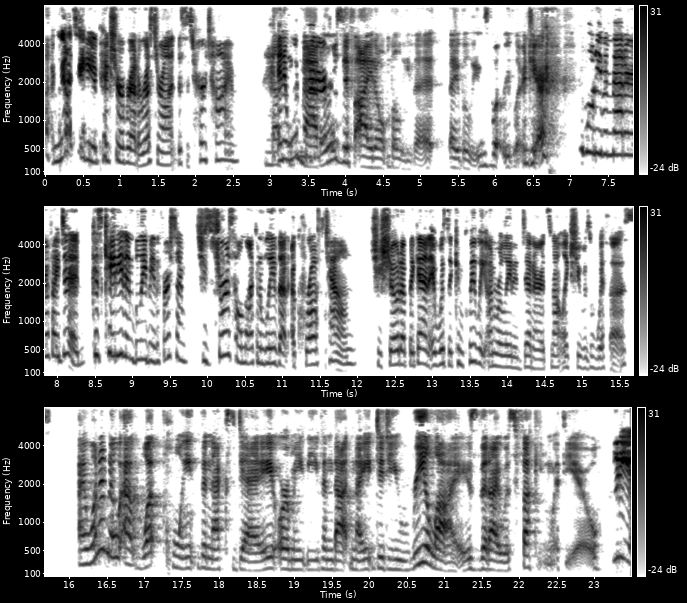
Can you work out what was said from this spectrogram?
I'm not taking a picture of her at a restaurant. This is her time. Nothing and it wouldn't matters matter. if I don't believe it. I believe is what we've learned here. It won't even matter if I did, because Katie didn't believe me the first time. She's sure as hell not going to believe that across town she showed up again. It was a completely unrelated dinner. It's not like she was with us. I want to know at what point the next day, or maybe even that night, did you realize that I was fucking with you? Pretty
